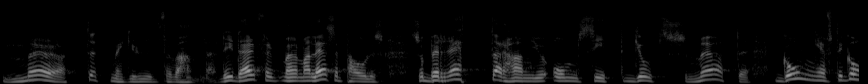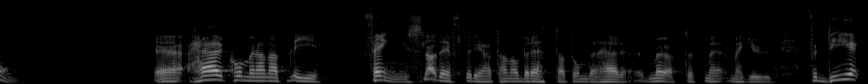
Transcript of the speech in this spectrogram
mötet med Gud förvandlar. Det är därför när man läser Paulus så berättar han ju om sitt gudsmöte gång efter gång. Eh, här kommer han att bli fängslad efter det att han har berättat om det här mötet med, med Gud. För det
